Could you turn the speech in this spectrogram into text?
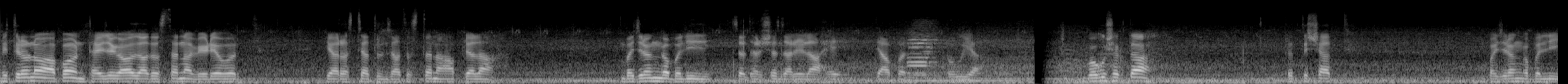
मित्रांनो आपण थायजे गावात जात असताना वेळेवर या रस्त्यातून जात असताना आपल्याला बजरंग बलीचं दर्शन झालेलं आहे ते आपण बघूया. बघू शकता प्रत्यक्षात बजरंग बली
